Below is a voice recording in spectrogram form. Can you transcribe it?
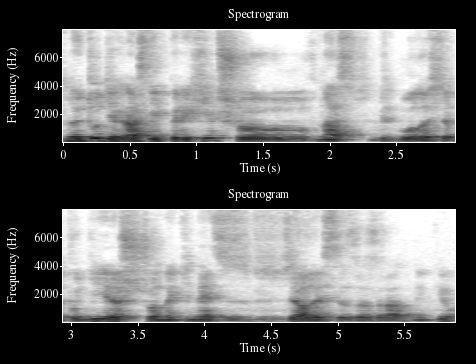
Ну і тут якраз є перехід, що в нас відбулася подія, що на кінець взялися за зрадників.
